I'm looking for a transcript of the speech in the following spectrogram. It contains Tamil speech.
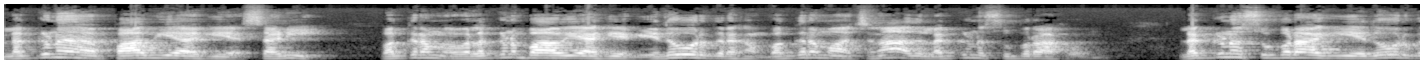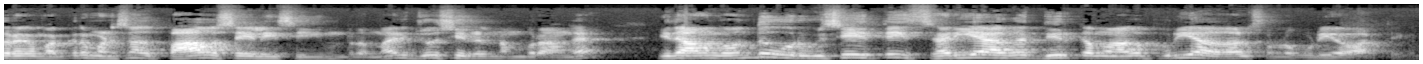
லக்ன பாவியாகிய சனி வக்ரம் லக்ன பாவியாகிய ஏதோ ஒரு கிரகம் வக்ரமாச்சுன்னா அது லக்ன சுபராகவும் லக்ன சுபராகிய ஏதோ ஒரு கிரகம் வக்ரம் அடிச்சுன்னா அது பாவ செயலை செய்யுன்ற மாதிரி ஜோசியர்கள் நம்புறாங்க. இது அவங்க வந்து ஒரு விஷயத்தை சரியாக தீர்க்கமாக புரியாததால் சொல்லக்கூடிய வார்த்தைகள்.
